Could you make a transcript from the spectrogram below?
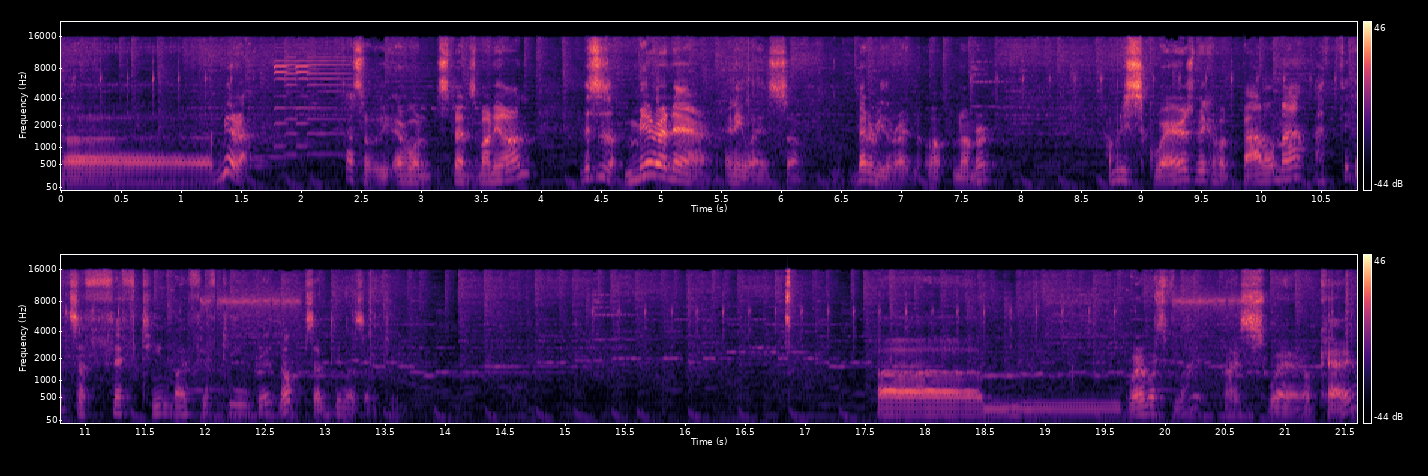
Uh, Mira. That's what everyone spends money on. This is Miranair. Anyways, so better be the right number. How many squares make up a battle map? I think it's a 15 by 15 grid. Nope, 17 by 17. Um, whereabouts of light? I swear. Okay.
